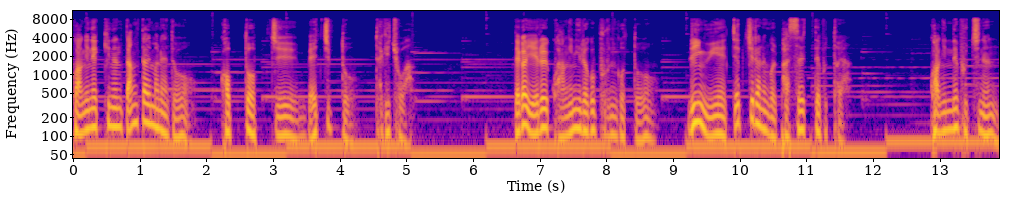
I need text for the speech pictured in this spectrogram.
광인의 키는 땅딸만 해도 겁도 없지 맷집도 되게 좋아. 내가 얘를 광인이라고 부른 것도 링 위에 잽질하는 걸 봤을 때부터야. 광인네 부친은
